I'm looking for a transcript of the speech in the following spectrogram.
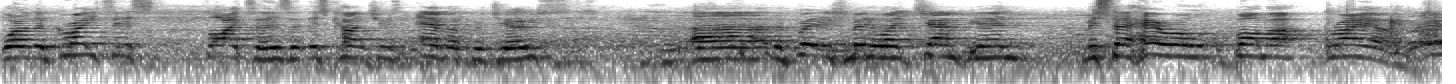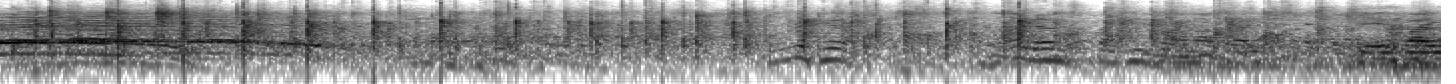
one of the greatest fighters that this country has ever produced, uh, the British middleweight champion, Mr. Herol Bomber Graham. Mate.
